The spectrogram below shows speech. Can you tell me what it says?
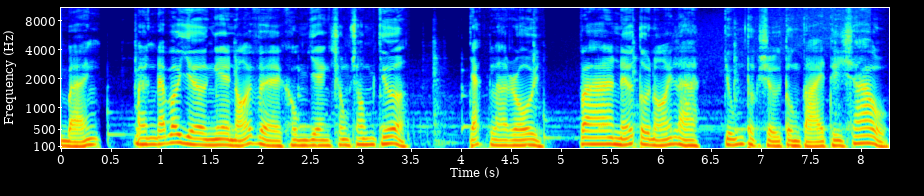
bạn, bạn đã bao giờ nghe nói về không gian song song chưa? Chắc là rồi. Và nếu tôi nói là chúng thực sự tồn tại thì sao?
